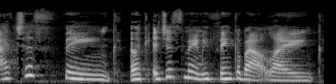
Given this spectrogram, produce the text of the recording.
I just think, like, it just made me think about, like,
